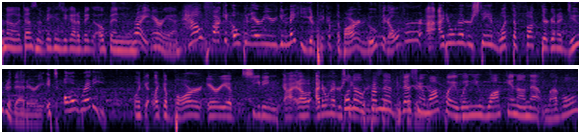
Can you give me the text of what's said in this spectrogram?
No, it doesn't because you got a big open Right. area. How fucking open area are you gonna make it? You gonna pick up the bar and move it over? I, I don't understand what the fuck they're gonna do to that area. It's already like a, like a bar area seating. I don't, I don't understand. Well, no, from the pedestrian walkway, when you walk in on that level,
